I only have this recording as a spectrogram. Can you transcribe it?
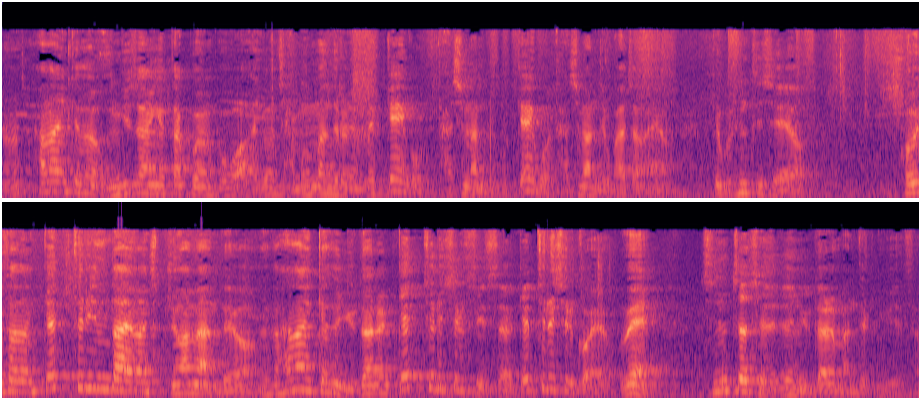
어? 하나님께서 옹기장에 딱 보면 보고, 아, 이건 잘못 만들었는데 깨고, 다시 만들고, 깨고, 다시 만들고 하잖아요. 그게 무슨 뜻이에요? 거기서는 깨트린다에만 집중하면 안 돼요. 그래서 하나님께서 유다를 깨트리실 수 있어요. 깨트리실 거예요. 왜? 진짜 제대된 유다를 만들기 위해서.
